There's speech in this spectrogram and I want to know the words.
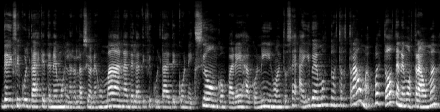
de dificultades que tenemos en las relaciones humanas, de las dificultades de conexión con pareja, con hijos. Entonces ahí vemos nuestros traumas. Pues todos tenemos traumas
